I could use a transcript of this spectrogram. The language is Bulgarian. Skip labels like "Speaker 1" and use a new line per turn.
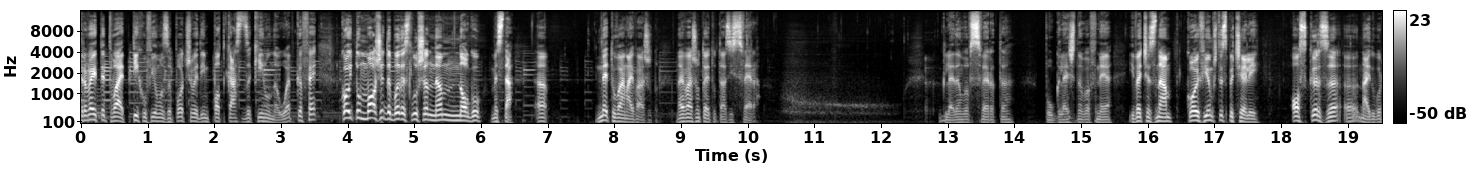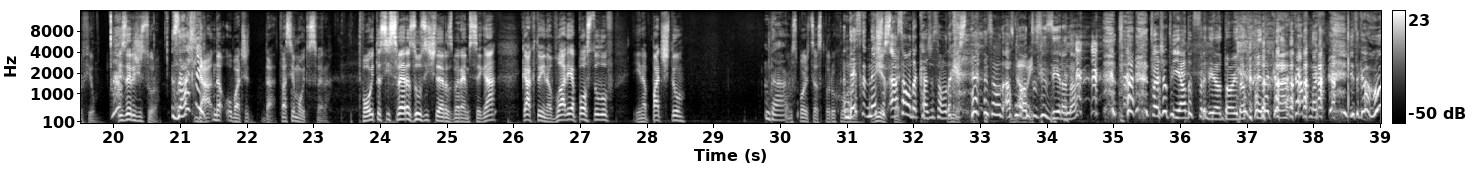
Здравейте, това е Тихо филма започва един подкаст за кино на Webcafe, който може да бъде слушан на много места. А, не това е най-важното. Най-важното е ето тази сфера. Гледам в сферата, поглеждам в нея и вече знам кой филм ще спечели Оскар за а, най-добър филм. И за режисура.
Знаеш ли?
Да, да, обаче, да, това си е моята сфера. Твоята си сфера, Зузи, ще разберем сега, както и на Влади Апостолов, и на Пачето.
Да.
Госпожица Аспарухова,
Днес, днес аз само да кажа, само да кажа. Само, да- аз съм ентусиазирана. това, това е, защото ядох преди да дойда. Най-накрая хапнах. И така, ху.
